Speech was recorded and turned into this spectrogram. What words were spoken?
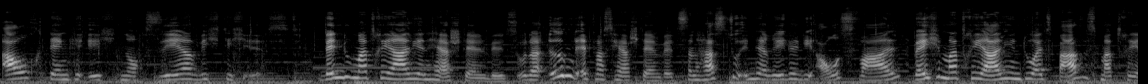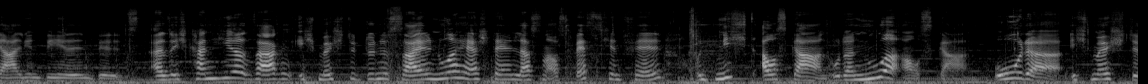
auch, denke ich, noch sehr wichtig ist, wenn du Materialien herstellen willst oder irgendetwas herstellen willst, dann hast du in der Regel die Auswahl, welche Materialien du als Basismaterialien wählen willst. Also ich kann hier sagen, ich möchte dünnes Seil nur herstellen lassen aus Bästchenfell und nicht aus Garn oder nur aus Garn. Oder ich möchte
